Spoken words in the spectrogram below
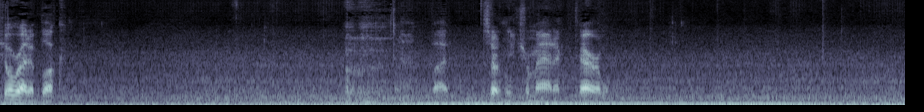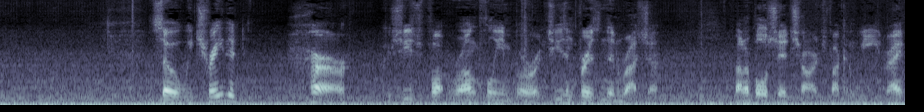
She'll write a book. but certainly traumatic, terrible. So we traded her because she's wrongfully or she's imprisoned in Russia on a bullshit charge, fucking weed, right?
